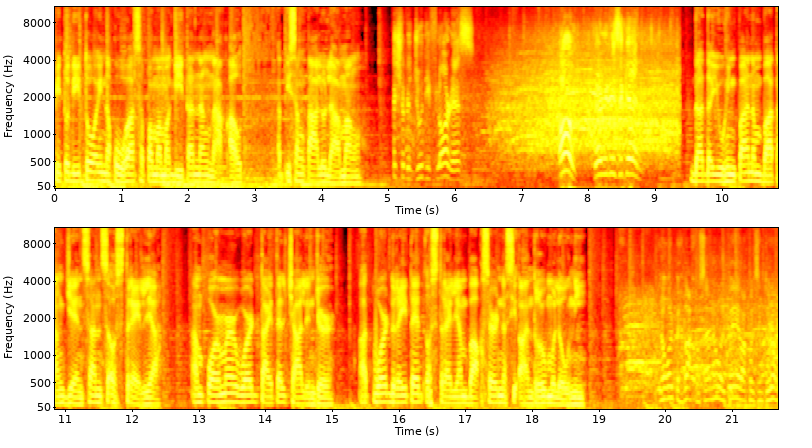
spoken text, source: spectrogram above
Pito dito ay nakuha sa pamamagitan ng knockout at isang talo lamang. Judy Flores. Oh, there it is again. Dadayuhin pa ng batang Jensen sa Australia, ang former world title challenger at world-rated Australian boxer na si Andrew Moloney. No golpes bajos, ¿ah? no golpee bajo el cinturón.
